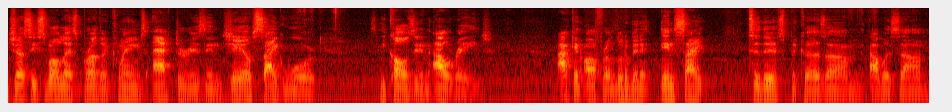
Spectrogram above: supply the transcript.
Jussie Smollett's brother claims actor is in jail psych ward. He calls it an outrage. I can offer a little bit of insight to this because um, I was um,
